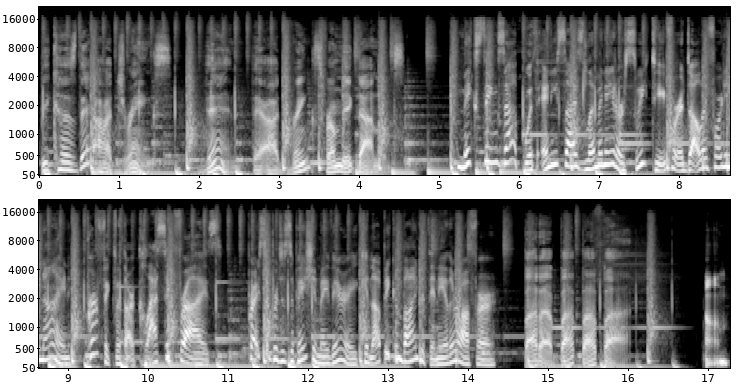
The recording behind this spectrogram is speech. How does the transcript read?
Because there are drinks, then there are drinks from McDonald's. Mix things up with any size lemonade or sweet tea for $1.49. Perfect with our classic fries. Price and participation may vary, cannot be combined with any other offer. Ba da ba ba ba. Um.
